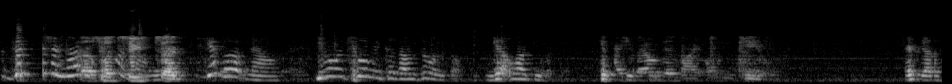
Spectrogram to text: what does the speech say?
There's another That's what chest she on said. there. Give up now. You only killed me because I was doing something. Get lucky with it. I found in my own kill. Let's go.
